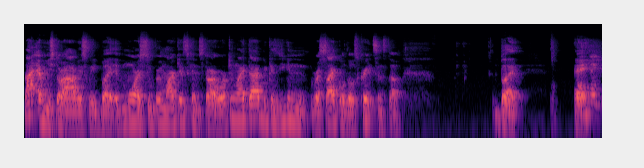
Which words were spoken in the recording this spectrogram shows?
not every store obviously, but if more supermarkets can start working like that because you can recycle those crates and stuff. But hey. I think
